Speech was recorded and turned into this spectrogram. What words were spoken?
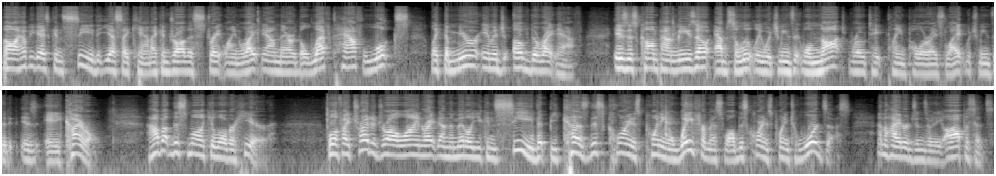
Well, I hope you guys can see that yes, I can. I can draw this straight line right down there. The left half looks like the mirror image of the right half. Is this compound meso? Absolutely, which means it will not rotate plane polarized light, which means that it is achiral. How about this molecule over here? Well, if I try to draw a line right down the middle, you can see that because this chlorine is pointing away from us while this chlorine is pointing towards us, and the hydrogens are the opposites,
